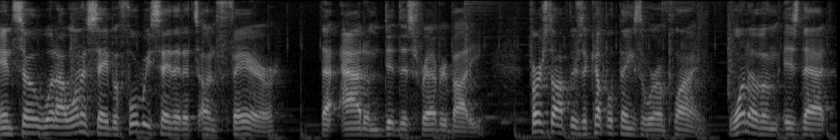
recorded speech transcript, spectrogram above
And so what I want to say before we say that it's unfair that Adam did this for everybody. First off, there's a couple things that we're implying. One of them is that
